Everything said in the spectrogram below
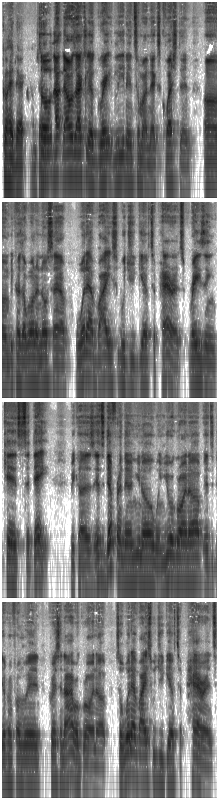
go ahead, Derrick. So that, that was actually a great lead into my next question. Um, because I want to know, Sam, what advice would you give to parents raising kids today? because it's different than you know when you were growing up it's different from when chris and i were growing up so what advice would you give to parents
